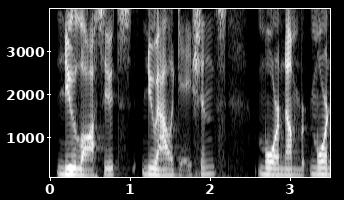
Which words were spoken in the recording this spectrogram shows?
new lawsuits, new allegations, more number more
